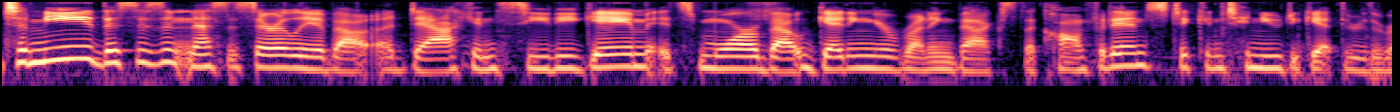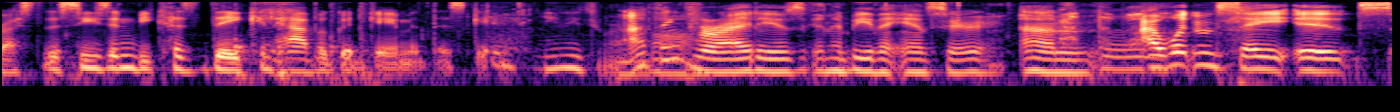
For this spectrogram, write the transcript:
to me, this isn't necessarily about a Dak and CeeDee game. It's more about getting your running backs the confidence to continue to get through the rest of the season because they can have a good game at this game. You need to run. I the think variety is going to be the answer. Um, I wouldn't say it's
